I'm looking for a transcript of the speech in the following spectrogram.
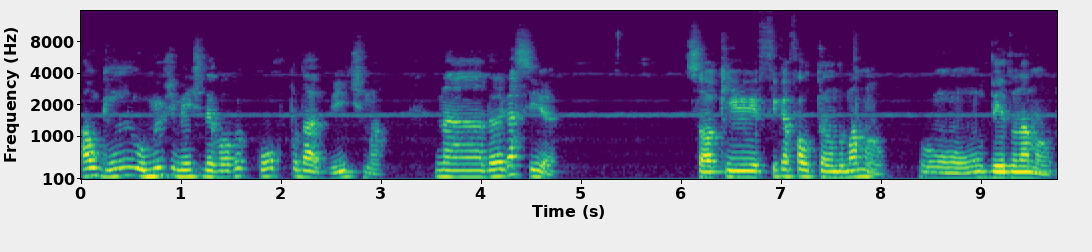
alguém humildemente devolve o corpo da vítima na delegacia. Só que fica faltando uma mão, um dedo na mão.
